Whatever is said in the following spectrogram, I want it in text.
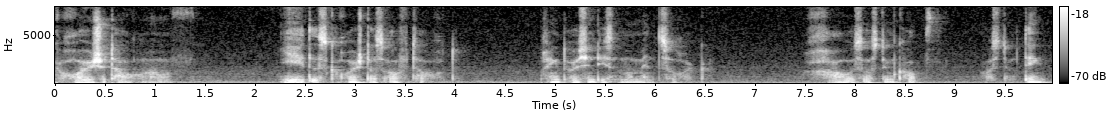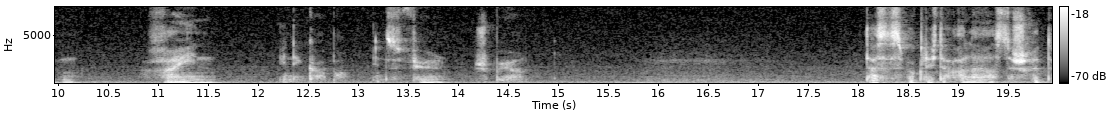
Geräusche tauchen auf. Jedes Geräusch, das auftaucht, bringt euch in diesen Moment zurück. Raus aus dem Kopf, Denken, rein in den Körper, ins Fühlen, Spüren. Das ist wirklich der allererste Schritt,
